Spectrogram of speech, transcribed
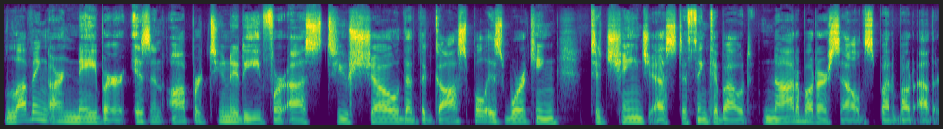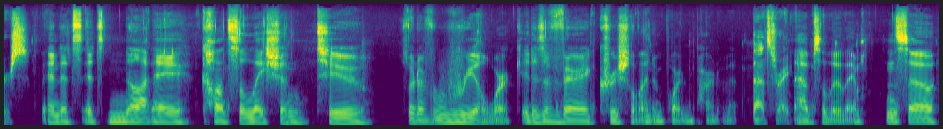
loving our neighbor is an opportunity for us to show that the gospel is working to change us to think about not about ourselves, but about others. And it's it's not a consolation to sort of real work. It is a very crucial and important part of it. That's right. Absolutely. And so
